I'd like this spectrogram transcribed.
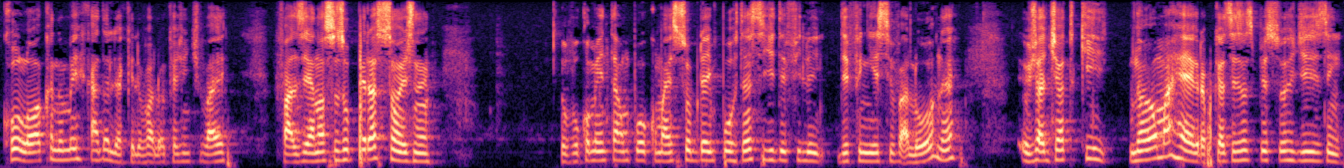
coloca no mercado ali, aquele valor que a gente vai fazer as nossas operações, né? Eu vou comentar um pouco mais sobre a importância de definir, definir esse valor, né? Eu já adianto que não é uma regra, porque às vezes as pessoas dizem,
